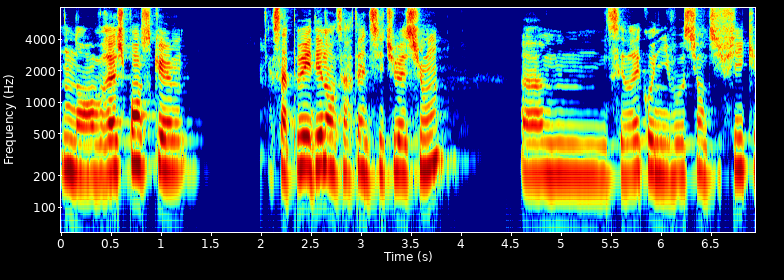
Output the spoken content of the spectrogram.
non, en vrai, je pense que ça peut aider dans certaines situations. c'est vrai qu'au niveau scientifique,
